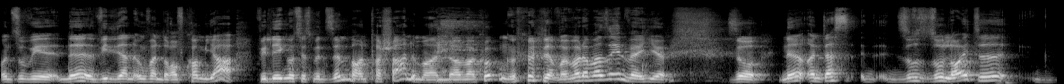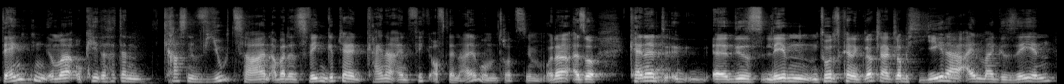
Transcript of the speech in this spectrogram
und so wie, ne, wie die dann irgendwann drauf kommen, ja, wir legen uns jetzt mit Simba und Paschane mal an, da mal gucken, da wollen wir doch mal sehen, wer hier. So, ne, und das, so, so Leute denken immer, okay, das hat dann krassen View-Zahlen, aber deswegen gibt ja keiner einen Fick auf dein Album trotzdem, oder? Also, Kenneth, äh, dieses Leben und Tod ist keine Glöckler hat, glaube ich, jeder einmal gesehen.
